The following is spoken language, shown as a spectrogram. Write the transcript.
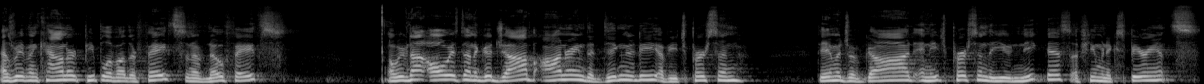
As we've encountered people of other faiths and of no faiths, uh, we've not always done a good job honoring the dignity of each person, the image of God in each person, the uniqueness of human experience.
